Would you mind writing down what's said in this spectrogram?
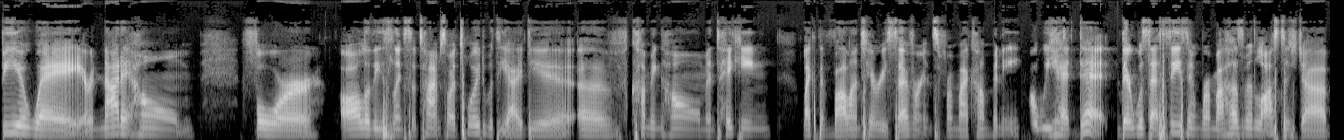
be away or not at home for all of these lengths of time. So I toyed with the idea of coming home and taking like the voluntary severance from my company. But we had debt. There was that season where my husband lost his job.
